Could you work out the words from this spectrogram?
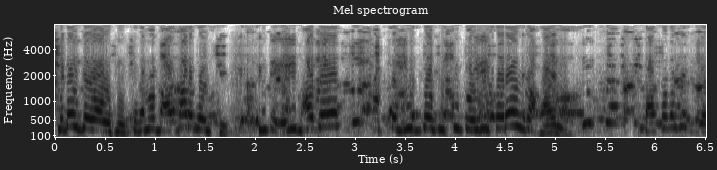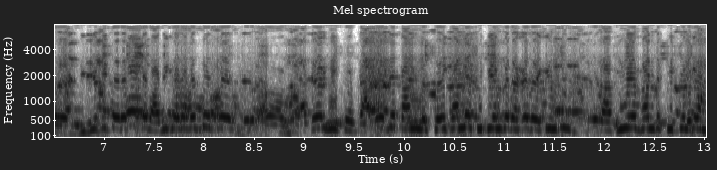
সেটাই দেওয়া উচিত। সেটা আমরা বারবার বলছি, কিন্তু এইভাবে একটা যুদ্ধ সৃষ্টি তৈরি করে এটা হয় না। পাশাপাশি বিজেপি তরফ থেকে দাবি করা হচ্ছে যে গাজার ভিতরে গাজার যে কাণ্ড, সেই কাণ্ডে সিপিএম কে দেখা যায়, কিন্তু কাশ্মীরের কাণ্ডে সিপিএম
